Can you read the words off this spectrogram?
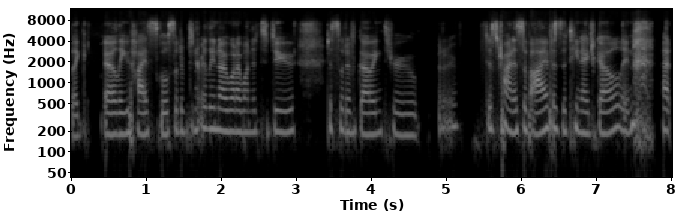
like early high school, sort of didn't really know what I wanted to do. Just sort of going through I don't know, just trying to survive as a teenage girl in at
